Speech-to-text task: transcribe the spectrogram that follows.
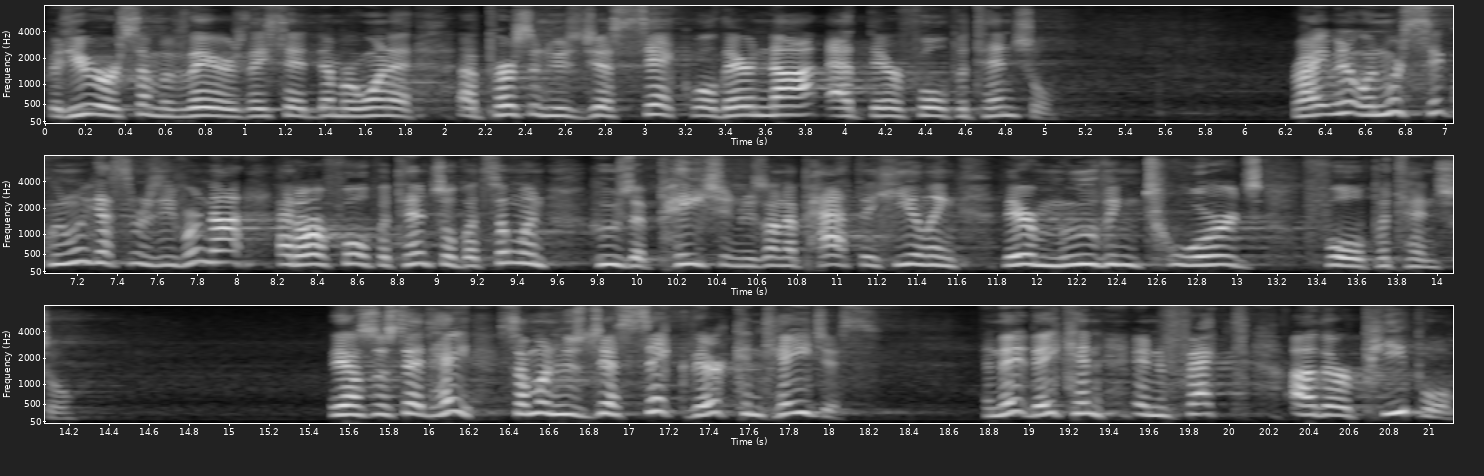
But here are some of theirs. They said, number one, a, a person who's just sick, well, they're not at their full potential right? When we're sick, when we've got some disease, we're not at our full potential, but someone who's a patient, who's on a path to healing, they're moving towards full potential. They also said, hey, someone who's just sick, they're contagious and they, they can infect other people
